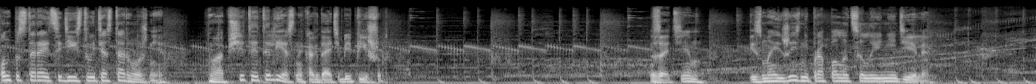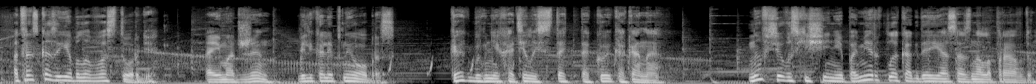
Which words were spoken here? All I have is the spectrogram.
Он постарается действовать осторожнее. Вообще-то это лестно, когда тебе пишут. Затем из моей жизни пропала целая неделя. От рассказа я была в восторге, а Имаджен – великолепный образ. Как бы мне хотелось стать такой, как она. Но все восхищение померкло, когда я осознала правду.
